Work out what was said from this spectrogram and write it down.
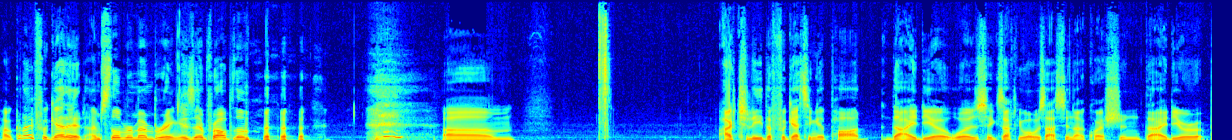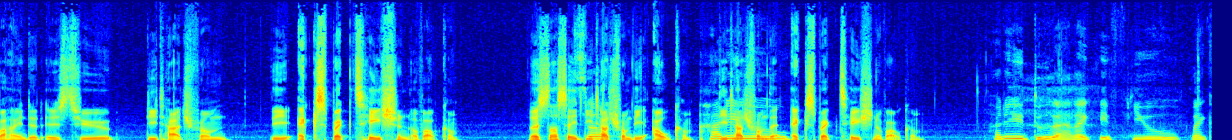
how can I forget it? I'm still remembering. Is there a problem? um, actually, the forgetting it part, the idea was exactly what was asked in that question. The idea behind it is to detach from the expectation of outcome. Let's not say So, detach from the outcome. how do Detach from the expectation of outcome. How do you do that? Like if you like,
